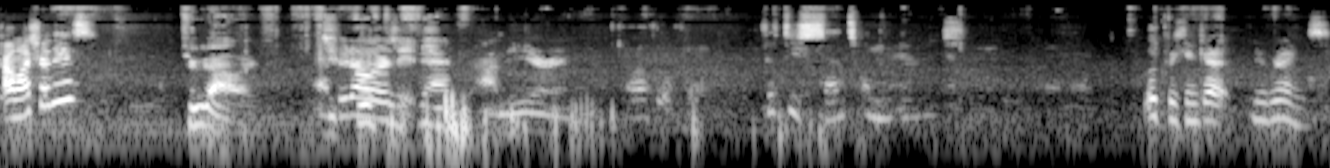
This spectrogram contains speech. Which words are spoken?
How much are these? Two dollars. $2 50 each. cents on the earring. 50 cents on the earrings. Look, we can get new rings.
